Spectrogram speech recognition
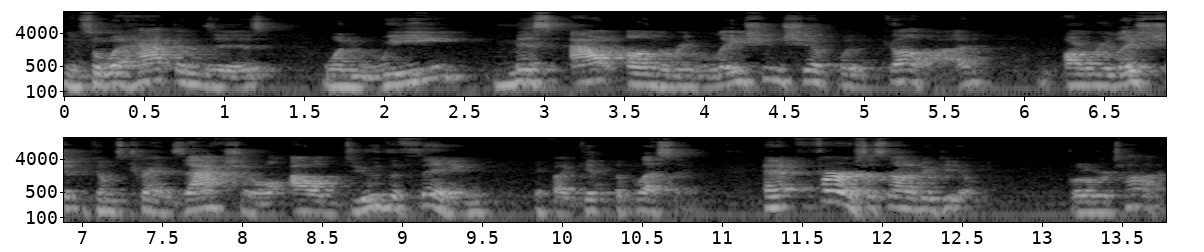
And so what happens is when we miss out on the relationship with God, our relationship becomes transactional. I'll do the thing if I get the blessing. And at first, it's not a big deal. But over time,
